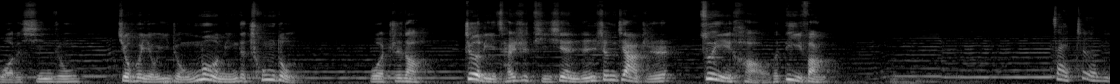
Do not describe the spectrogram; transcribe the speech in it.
我的心中就会有一种莫名的冲动。我知道。这里才是体现人生价值最好的地方。在这里，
